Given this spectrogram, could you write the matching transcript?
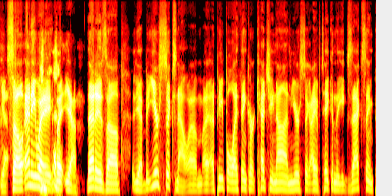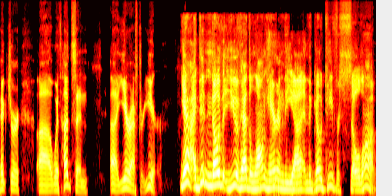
Yeah. So anyway, but yeah, that is uh yeah, but year six now. Um, I, people I think are catching on. Year six. I have taken the exact same picture uh with Hudson, uh year after year. Yeah, I didn't know that you have had the long hair and the uh and the goatee for so long.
